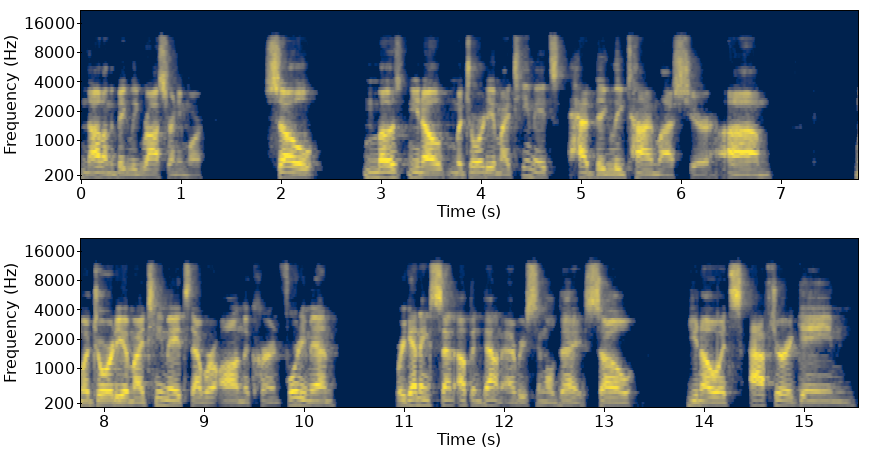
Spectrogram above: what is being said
not on the big league roster anymore. So most, you know, majority of my teammates had big league time last year. Um, majority of my teammates that were on the current 40 man we're getting sent up and down every single day. So, you know, it's after a game,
